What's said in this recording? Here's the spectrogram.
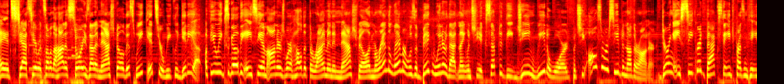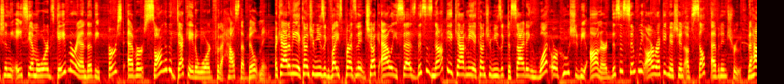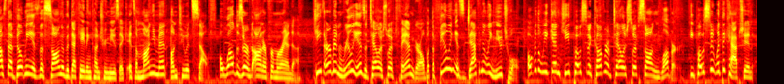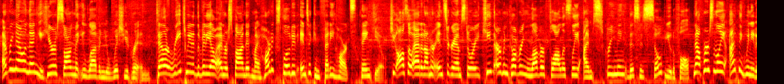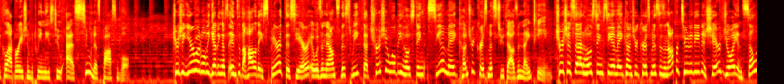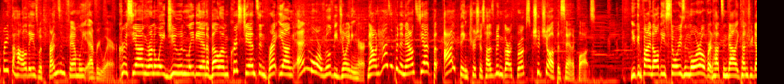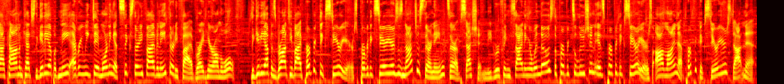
Hey, it's Jess here with some of the hottest stories out of Nashville this week. It's your weekly Giddy Up. A few weeks ago, the ACM honors were held at the Ryman in Nashville, and Miranda Lambert was a big winner that night when she accepted the Gene Weed Award, but she also received another honor. During a secret backstage presentation, the ACM Awards gave Miranda the first ever Song of the Decade Award for The House That Built Me. Academy of Country Music Vice President Chuck Alley says this is not the Academy of Country Music deciding what or who should be honored. This is simply our recognition of self evident truth truth. The House That Built Me is the song of the decade in country music. It's a monument unto itself. A well deserved honor for Miranda. Keith Urban really is a Taylor Swift fangirl, but the feeling is definitely mutual. Over the weekend, Keith posted a cover of Taylor Swift's song Lover. He posted it with the caption, Every now and then you hear a song that you love and you wish you'd written. Taylor retweeted the video and responded, My heart exploded into confetti hearts. Thank you. She also added on her Instagram story, Keith Urban covering Lover flawlessly. I'm screaming, This is so beautiful. Now, personally, I think we need a collaboration between these two as soon as possible. Trisha Yearwood will be getting us into the holiday spirit this year. It was announced this week that Trisha will be hosting CMA Country Christmas 2019. Trisha said hosting CMA Country Christmas is an opportunity to share joy and celebrate the holidays with friends and family everywhere. Chris Young, Runaway June, Lady Antebellum, Chris Janson, Brett Young, and more will be joining her. Now, it hasn't been announced yet, but I think Trisha's husband, Garth Brooks, should show up as Santa Claus. You can find all these stories and more over at HudsonValleyCountry.com and catch the Giddy Up with me every weekday morning at 6:35 and 8:35 right here on the Wolf. The Giddy Up is brought to you by Perfect Exteriors. Perfect Exteriors is not just their name, it's their obsession. Need roofing, siding, or windows? The perfect solution is Perfect Exteriors. Online at perfectexteriors.net.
